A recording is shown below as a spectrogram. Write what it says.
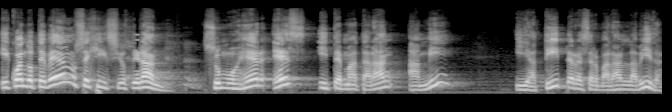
y cuando te vean los egipcios dirán, su mujer es y te matarán a mí y a ti te reservarán la vida.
